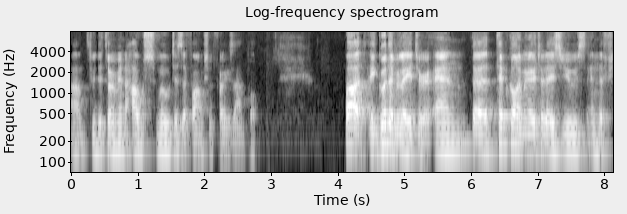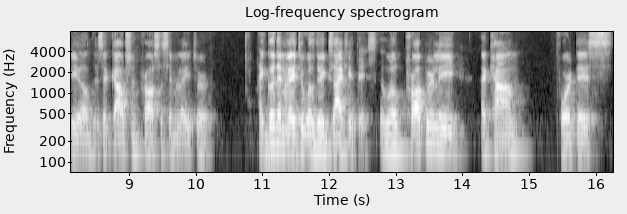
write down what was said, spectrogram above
um, to determine how smooth is a function, for example. But a good emulator, and the typical emulator that is used in the field is a Gaussian process emulator. A good emulator will do exactly this. It will properly account for this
